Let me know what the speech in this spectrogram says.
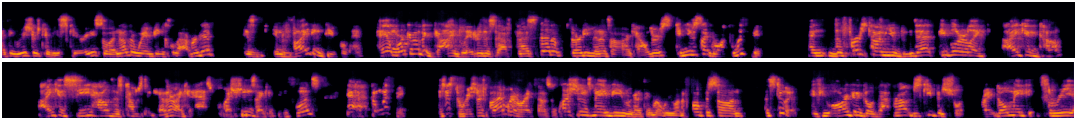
I think research can be scary. So another way of being collaborative is inviting people in. Hey, I'm working on a guide later this afternoon. I spend up 30 minutes on our calendars? Can you just like walk with me? And the first time you do that, people are like, I can come. I can see how this comes together. I can ask questions. I can influence. Yeah, come with me. It's just a research plan. We're going to write down some questions, maybe. We're going to think about what we want to focus on. Let's do it. If you are going to go that route, just keep it short, right? Don't make it three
